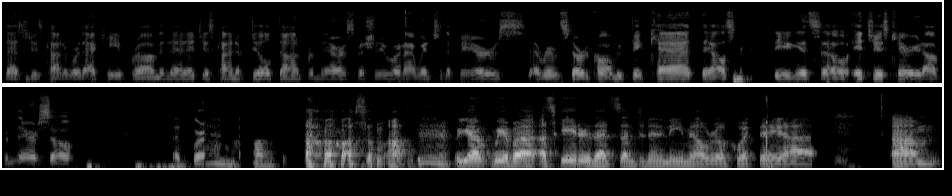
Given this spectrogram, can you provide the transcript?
that's just kind of where that came from, and then it just kind of built on from there. Especially when I went to the Bears, everyone started calling me Big Cat. They all started seeing it, so it just carried on from there. So that's where. Awesome, awesome. awesome. We have we have a, a skater that sent in an email real quick. They uh, um,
